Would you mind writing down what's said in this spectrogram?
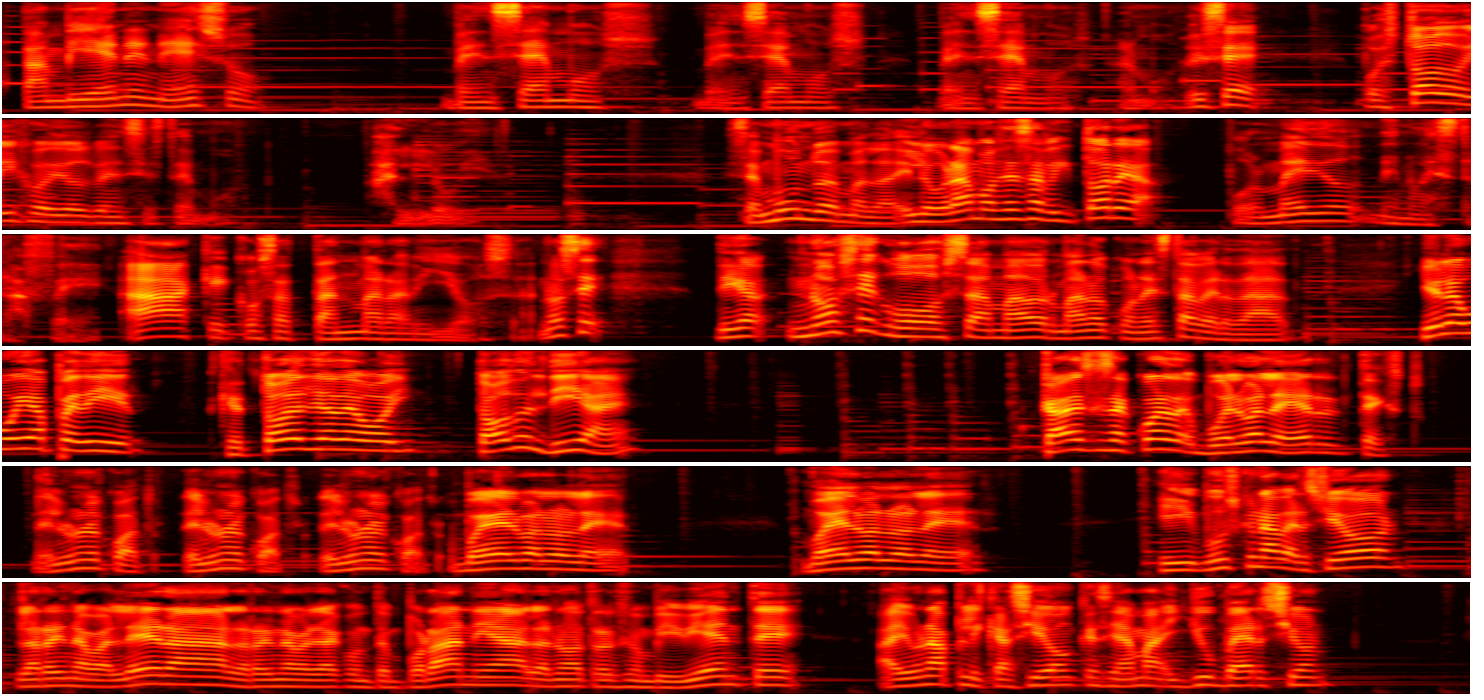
También en eso. Vencemos, vencemos, vencemos al mundo. Dice, pues todo hijo de Dios vence este mundo. Aleluya ese mundo de maldad, y logramos esa victoria por medio de nuestra fe. Ah, qué cosa tan maravillosa. No se, diga, no se goza, amado hermano, con esta verdad. Yo le voy a pedir que todo el día de hoy, todo el día, ¿eh? Cada vez que se acuerde, vuelva a leer el texto. Del 1 al 4, del 1 al 4, del 1 al 4. Vuélvalo a leer. Vuélvalo a leer. Y busque una versión, la Reina Valera, la Reina Valera contemporánea, la nueva traducción viviente. Hay una aplicación que se llama YouVersion.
